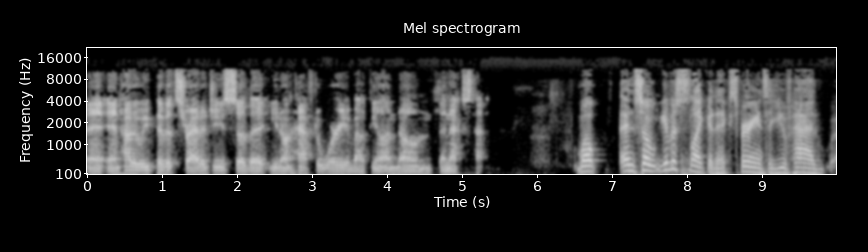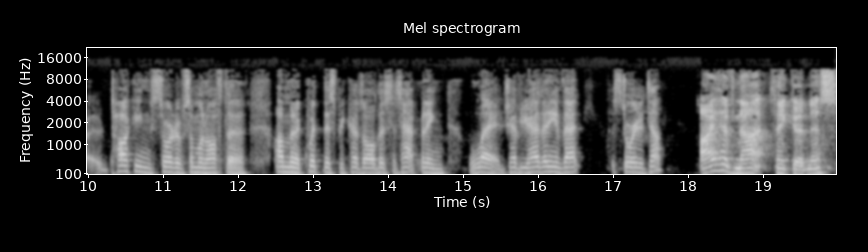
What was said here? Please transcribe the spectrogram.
and, and how do we pivot strategies so that you don't have to worry about the unknown the next time? Well, and so give us like an experience that you've had uh, talking sort of someone off the I'm going to quit this because all this is happening ledge. Have you had any of that story to tell? I have not, thank goodness.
